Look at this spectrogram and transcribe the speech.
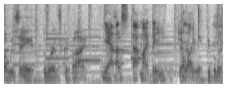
Probably say the words goodbye. Yeah, that's that might be Generally, polite. what people do.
